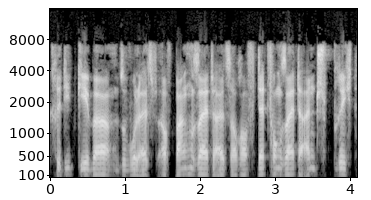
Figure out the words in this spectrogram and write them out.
Kreditgeber sowohl als auf Bankenseite als auch auf Debtfondsseite anspricht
